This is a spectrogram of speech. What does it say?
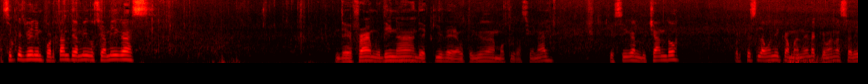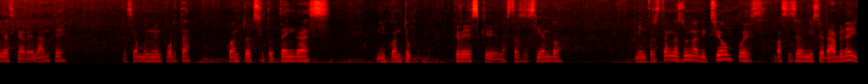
Así que es bien importante amigos y amigas de Frank Medina, de aquí de Autoayuda Motivacional, que sigan luchando porque es la única manera que van a salir hacia adelante. Decíamos, no importa cuánto éxito tengas, ni cuánto crees que la estás haciendo. Mientras tengas una adicción, pues vas a ser miserable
